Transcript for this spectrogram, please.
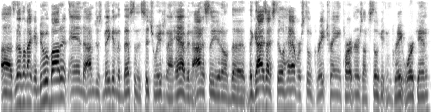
uh, there's nothing I can do about it, and I'm just making the best of the situation I have. And honestly, you know, the the guys I still have are still great training partners. I'm still getting great work in.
